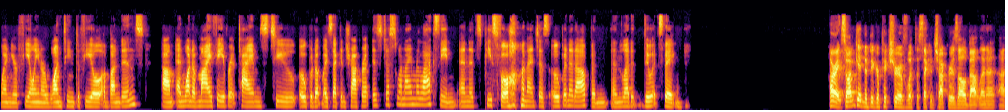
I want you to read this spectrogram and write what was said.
when you're feeling or wanting to feel abundance. Um, and one of my favorite times to open up my second chakra is just when I'm relaxing and it's peaceful and I just open it up and and let it do its thing. All right, so I'm getting a bigger picture of what the second chakra is all about, Lena. Uh,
